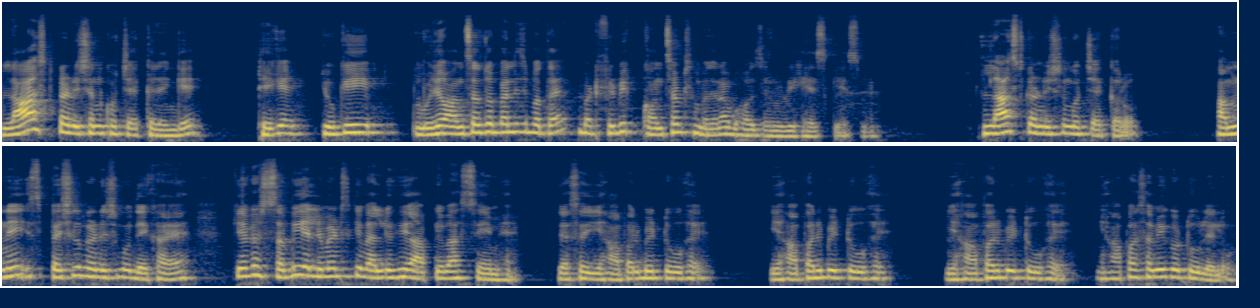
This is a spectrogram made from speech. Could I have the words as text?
लास्ट कंडीशन को चेक करेंगे, ठीक है? क्योंकि मुझे आंसर तो पहले से पता है बट फिर भी कॉन्सेप्ट समझना बहुत ज़रूरी है इस केस में। लास्ट कंडीशन को चेक करो। हमने स्पेशल कंडीशन को देखा है कि अगर सभी एलिमेंट्स की वैल्यू ही आपके पास सेम है जैसे यहाँ पर भी टू है, यहाँ पर भी टू है, यहाँ पर भी टू है, यहाँ पर सभी को टू ले लो।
